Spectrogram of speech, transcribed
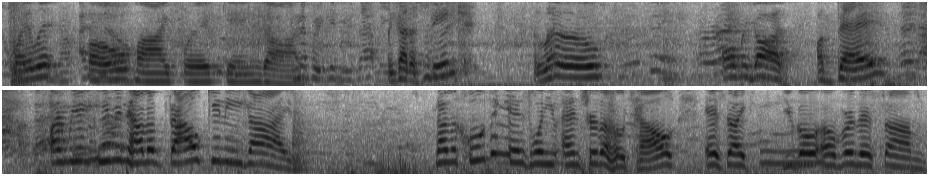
toilet. Oh my freaking God! we that. We got a sink. Hello. Oh my God! A bay. And we even have a balcony, guys. Now the cool thing is when you enter the hotel, it's like you go over this um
